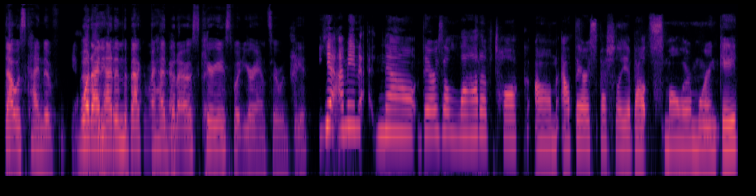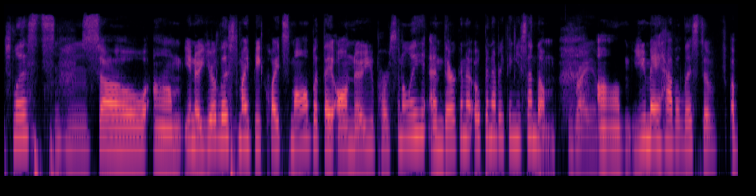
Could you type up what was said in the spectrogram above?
that was kind of Yeah, what I had in the back of my head, but I was curious what your answer would be. Yeah, I mean, now there's a lot of talk um, out there, especially about smaller, more engaged lists. Mhm. So, um, you know, your list might be quite small, but they all know you personally, and they're going to open everything you send them. Right. Um, you may have a list of a,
